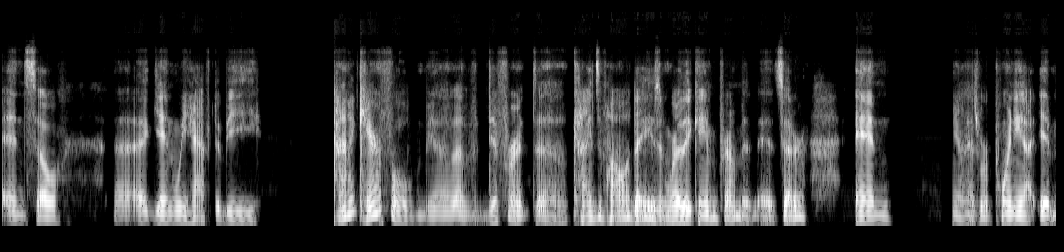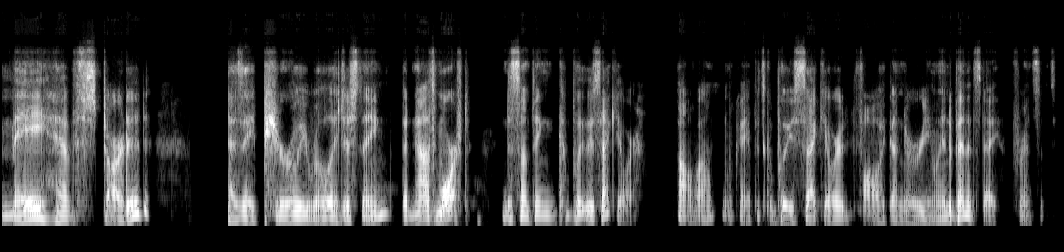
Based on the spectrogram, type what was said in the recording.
And so, uh, again, we have to be kind of careful you know, of different uh, kinds of holidays and where they came from, etc. And you know, as we're pointing out, it may have started as a purely religious thing, but now it's morphed into something completely secular. Oh well, okay. If it's completely secular, it'd fall like under you know Independence Day, for instance.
